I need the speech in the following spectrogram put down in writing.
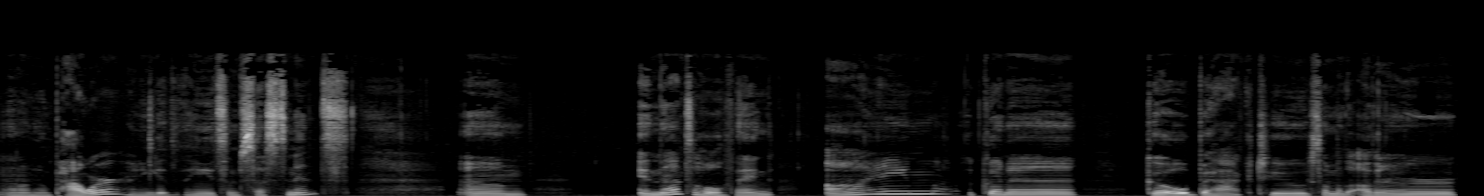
I don't know power, and he gets he needs some sustenance. Um, and that's the whole thing. I'm gonna go back to some of the other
